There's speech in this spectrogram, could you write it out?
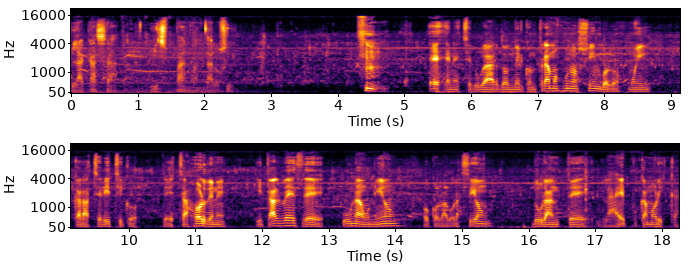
la casa hispano-andalusí. Hmm. Es en este lugar donde encontramos unos símbolos muy característicos de estas órdenes y tal vez de una unión o colaboración durante la época morisca.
